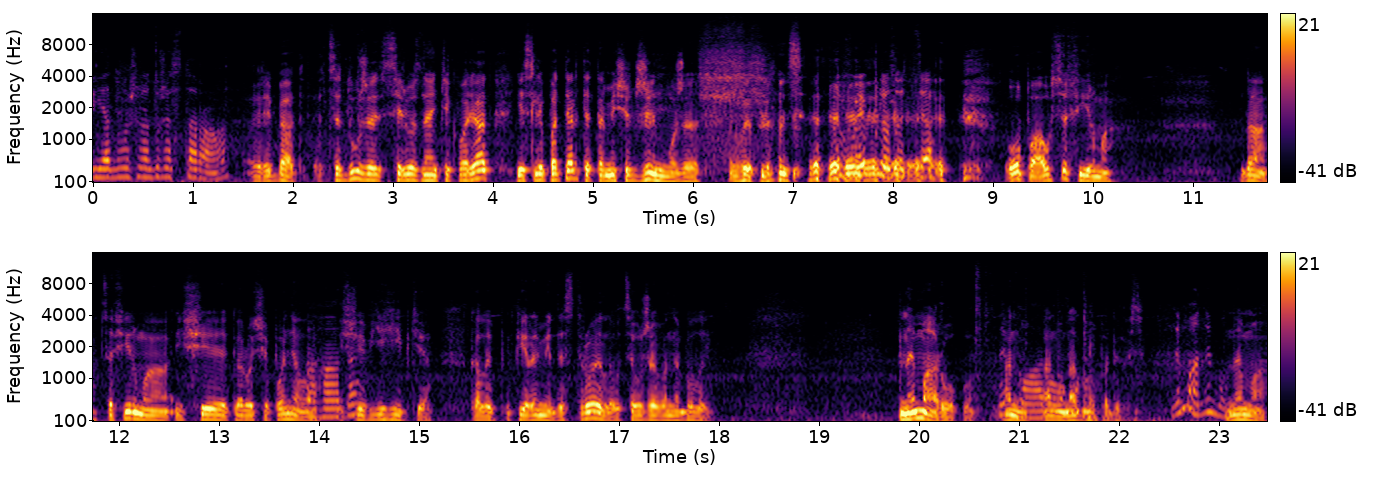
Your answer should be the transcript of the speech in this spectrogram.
Я думаю, що вона дуже стара. Ребят, це дуже серйозний антикваріат. Якщо потерти, там ще джин може виплюнутися. Виплюнуться. Опа, а ось фірма. Да, ця фірма іще, коротше, поняла, Ага, іще да? в Єгипті, коли піраміди строїли, оце вже вони були. Нема року. Нема ану, ану, на дно подивись. Нема, нема. Нема.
